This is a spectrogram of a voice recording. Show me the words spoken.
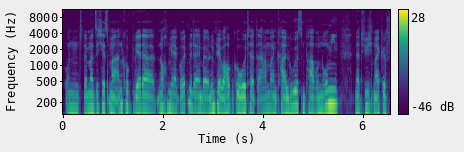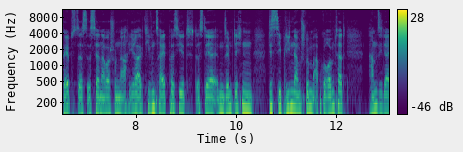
Und wenn man sich jetzt mal anguckt, wer da noch mehr Goldmedaillen bei Olympia überhaupt geholt hat, da haben wir einen Karl Lewis, einen Pavonomi, natürlich Michael Phelps, das ist dann aber schon nach ihrer aktiven Zeit passiert, dass der in sämtlichen Disziplinen am Schwimmen abgeräumt hat. Haben Sie da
